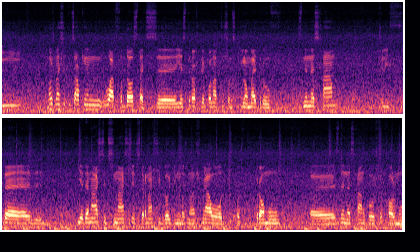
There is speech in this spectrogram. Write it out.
I można się tu całkiem łatwo dostać. Jest troszkę ponad 1000 km z Nynäsham, czyli w te 11, 13, 14 godzin można śmiało od, od promu e, z Nynäsham koło Sztokholmu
